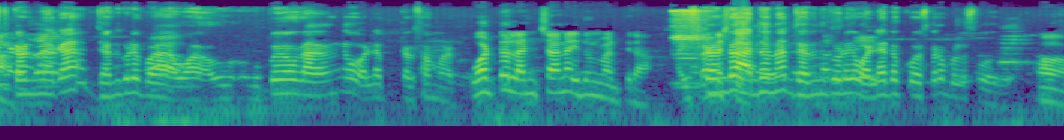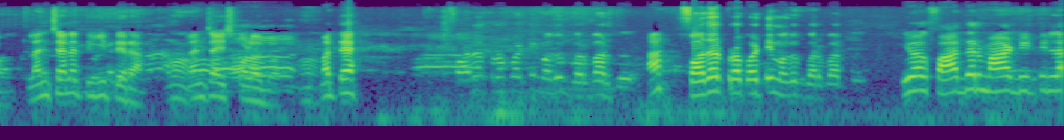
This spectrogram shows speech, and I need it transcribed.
ಇಸ್ಕೊಂಡ್ಮ್ಯಾಗ ಜನಗಳಿಗೆ ಉಪಯೋಗ ಆಗಂಗ ಒಳ್ಳೆ ಕೆಲಸ ಮಾಡ್ತೀವಿ. ಒಟ್ಟು ಲಂಚನ ಇದನ್ ಮಾಡ್ತೀರಾ? ಇಸ್ಕೊಂಡು ಅದನ್ನ ಜನಗಳಿಗೆ ಒಳ್ಳೇದಕ್ಕೋಸ್ಕರ ಬಳಸ್ಬೋದು. ಲಂಚಾನ ಲಂಚನ ತೆಗಿತೀರಾ? ಲಂಚ ಇಸ್ಕೊಳ್ಳೋದು. ಮತ್ತೆ ಫಾದರ್ ಪ್ರಾಪರ್ಟಿ ಮಗಗ್ ಬರಬಾರ್ದು. ಫಾದರ್ ಪ್ರಾಪರ್ಟಿ ಮಗಗ್ ಬರಬಾರ್ದು. ಇವಾಗ ಫಾದರ್ ಮಾಡಿಟ್ಟಿಲ್ಲ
